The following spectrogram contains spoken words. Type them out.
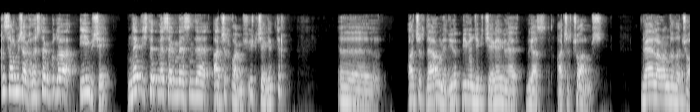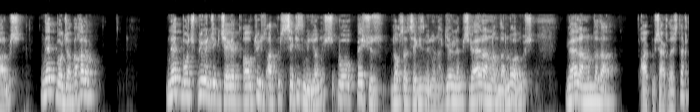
kısalmış arkadaşlar. Bu da iyi bir şey. Net işletme sermayesinde açık varmış. 3 çeyrektir. Ee, açık devam ediyor. Bir önceki çeyreğe göre biraz açık çoğalmış. Reel anlamda da çoğalmış. Net borca bakalım. Net borç bir önceki çeyrek 668 milyonmuş. Bu 598 milyona gerilemiş. Reel anlamda ne olmuş? Reel anlamda da artmış arkadaşlar.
